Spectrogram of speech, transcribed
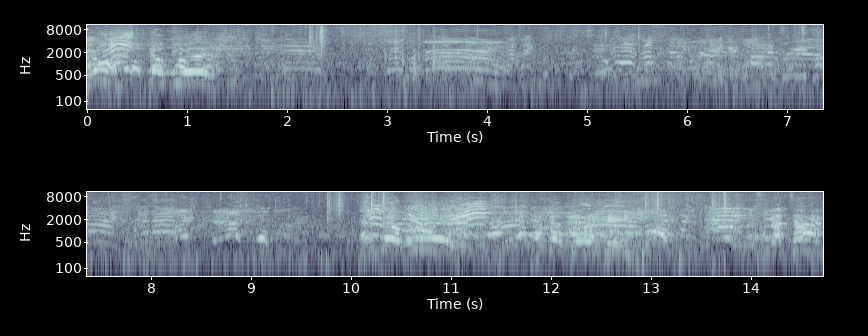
Go, go, go, Brett. Let's go, boys! Let's go, Jay! We got time.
